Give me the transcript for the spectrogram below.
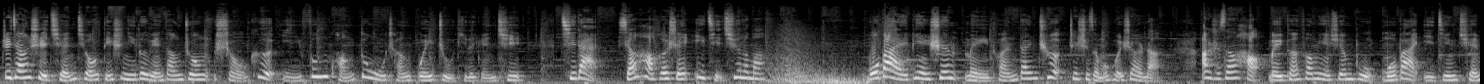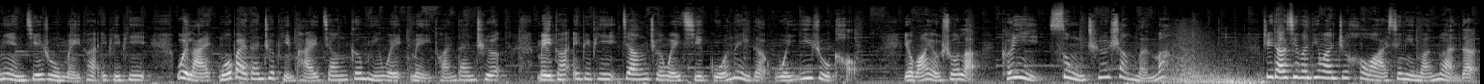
这将是全球迪士尼乐园当中首个以“疯狂动物城”为主题的园区。期待，想好和谁一起去了吗？摩拜变身美团单车，这是怎么回事呢？二十三号，美团方面宣布，摩拜已经全面接入美团 APP，未来摩拜单车品牌将更名为美团单车，美团 APP 将成为其国内的唯一入口。有网友说了，可以送车上门吗？这条新闻听完之后啊，心里暖暖的。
